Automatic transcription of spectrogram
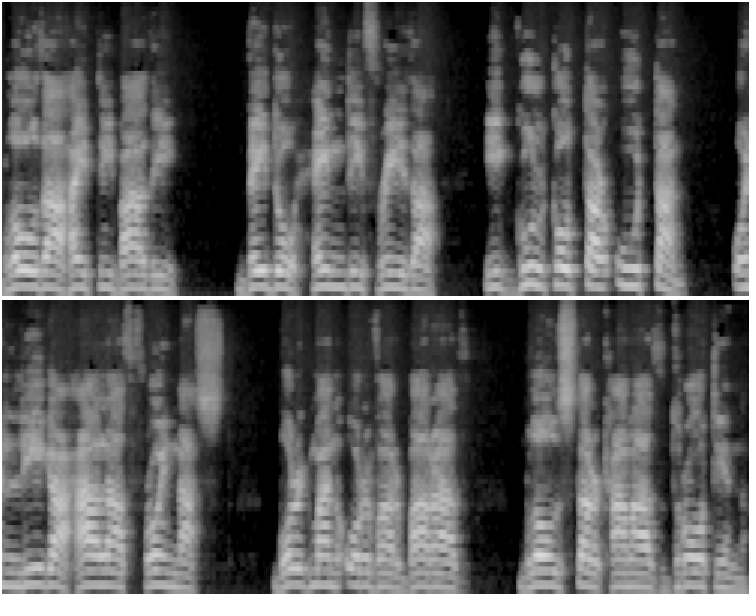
Blóða hætti baði, Bedu hendi fríða, Í gulkotar utan, Und líga halað fróinast, Borgman orvar barað, Blóðstar kamað drotin.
